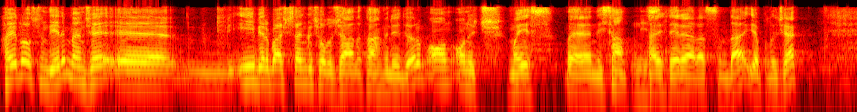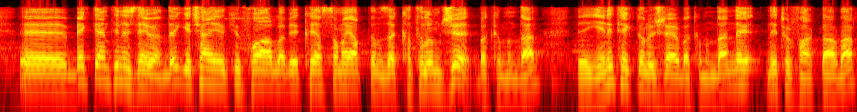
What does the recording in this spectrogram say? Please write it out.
Hayırlı olsun diyelim. Önce e, iyi bir başlangıç olacağını tahmin ediyorum. 10-13 Mayıs e, Nisan, Nisan. tarihleri arasında yapılacak. E, beklentiniz ne yönde? Geçen yılki fuarla bir kıyaslama yaptığınızda katılımcı bakımından ve yeni teknolojiler bakımından ne, ne tür farklar var?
